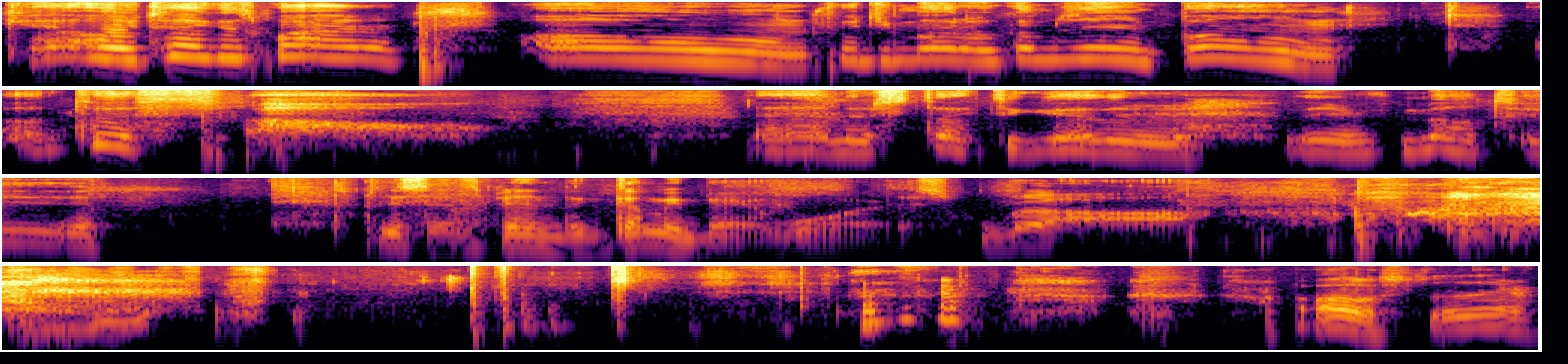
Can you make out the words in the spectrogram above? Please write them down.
Can oh he his partner? Oh Fujimoto comes in. Boom. Uh, this oh and they're stuck together. They've melted. This has been the Gummy Bear Wars. oh, still there.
